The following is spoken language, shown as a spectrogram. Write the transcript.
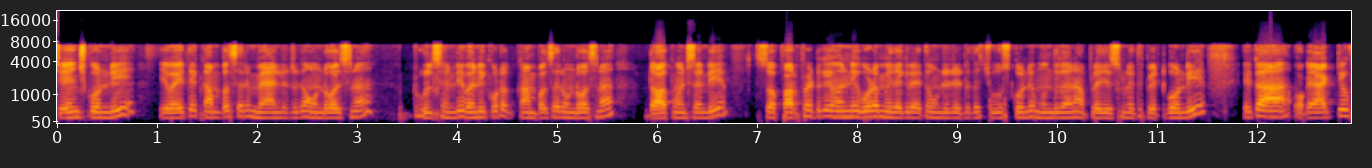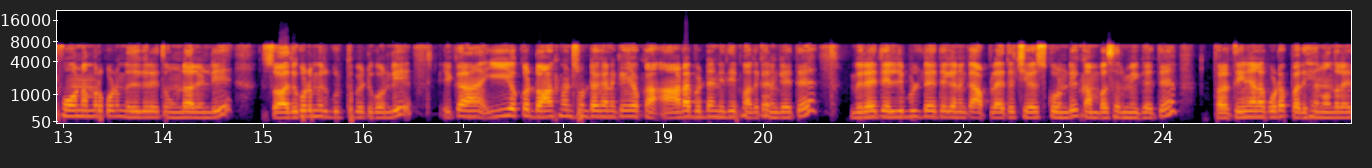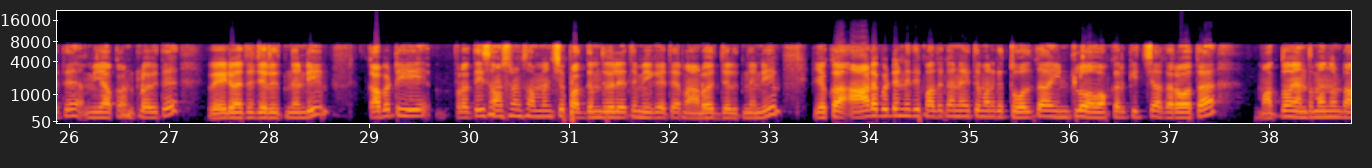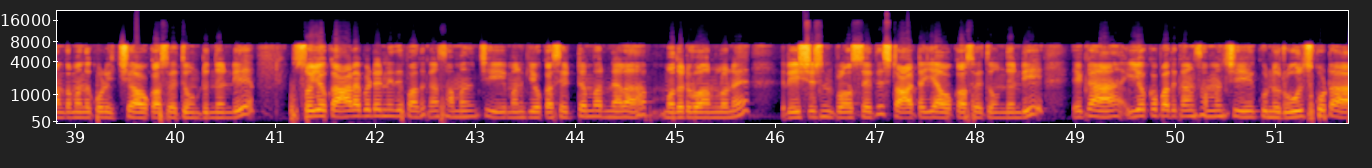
చేయించుకోండి. ఇవైతే కంపల్సరీ మ్యాండేటరీగా ఉండవలసిన రూల్స్ అండి. ఇవన్నీ కూడా కంపల్సరీ ఉండవలసిన డాక్యుమెంట్స్ అండి. సో పర్ఫెక్ట్గా ఇవన్నీ కూడా మీ దగ్గర అయితే ఉండేటట్లయితే చూసుకోండి. ముందుగానే అప్లై చేసుకుని అయితే పెట్టుకోండి. ఇక ఒక యాక్టివ్ ఫోన్ నెంబర్ కూడా మీ దగ్గర అయితే ఉండాలండి. సో అది కూడా మీరు గుర్తుపెట్టుకోండి. ఇక ఈ యొక్క డాక్యుమెంట్స్ ఉంటే కనుక ఈ యొక్క ఆడబిడ్డ నిధి పథకానికి అయితే మీరైతే ఎలిజిబిలిటీ అయితే కనుక అప్లై అయితే చేసుకోండి. కంపల్సరీ మీకైతే ప్రతి నెల కూడా పదిహేను వందలు అయితే మీ అకౌంట్లో అయితే వేయడం అయితే జరుగుతుందండి. కాబట్టి ప్రతి సంవత్సరానికి సంబంధించి పద్దెనిమిది వేలు అయితే మీకైతే రావడం జరుగుతుందండి. ఈ యొక్క ఆడబిడ్డ నిధి పథకాన్ని అయితే మనకి తోలుతా ఇంట్లో ఒకరికి ఇచ్చి ఆ తర్వాత మొత్తం ఎంతమంది ఉంటే అంతమంది కూడా ఇచ్చే అవకాశం అయితే ఉంటుందండి. సో ఈ యొక్క ఆడబిడ్డ నిధి పథకానికి సంబంధించి మనకి ఈ యొక్క సెప్టెంబర్ నెల మొదటి వారంలోనే రిజిస్ట్రేషన్ ప్రాసెస్ అయితే స్టార్ట్ అయ్యే అవకాశం అయితే ఉందండి. ఇక ఈ యొక్క పథకానికి సంబంధించి కొన్ని రూల్స్ కూడా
